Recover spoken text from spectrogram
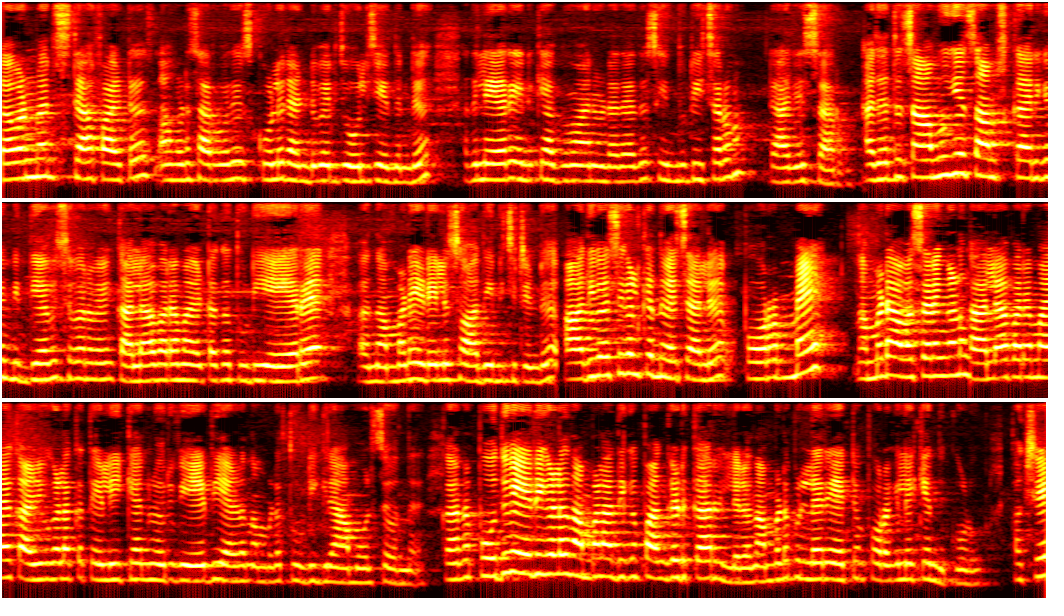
ഗവൺമെന്റ് സ്റ്റാഫായിട്ട് നമ്മുടെ സർവോദയ സ്കൂളിൽ രണ്ടുപേർ ജോലി ചെയ്യുന്നുണ്ട്. അതിലേറെ എനിക്ക് അഭിമാനമുണ്ട്. അതായത് സിന്ധു ടീച്ചറും രാജേഷ് സാറും. അതായത് സാമൂഹിക സാംസ്കാരികം വിദ്യാഭ്യാസപരമായും കലാപരമായിട്ടൊക്കെ തുടിയേറെ നമ്മുടെ ഇടയിൽ സ്വാധീനിച്ചിട്ടുണ്ട്. ആദിവാസികൾക്ക് എന്ന് വെച്ചാൽ പുറമെ നമ്മുടെ അവസരങ്ങളും കലാപരമായ കഴിവുകളൊക്കെ തെളിയിക്കാനുള്ള ഒരു വേദിയാണ് നമ്മുടെ തുടി ഗ്രാമോത്സവം എന്ന് കാരണം പൊതുവേദികൾ നമ്മൾ അധികം പങ്കെടുക്കാറില്ലല്ലോ. നമ്മുടെ പിള്ളേരെ ഏറ്റവും പുറകിലേക്കേ നിൽക്കുള്ളൂ. പക്ഷേ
